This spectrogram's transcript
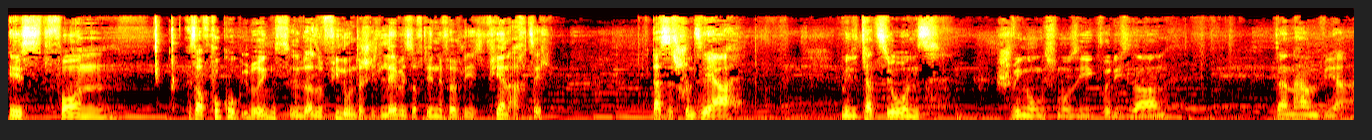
ist von, ist auf Kuckuck übrigens, also viele unterschiedliche Labels, auf denen er verpflichtet 84. Das ist schon sehr Meditations-, Schwingungsmusik, würde ich sagen. Dann haben wir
